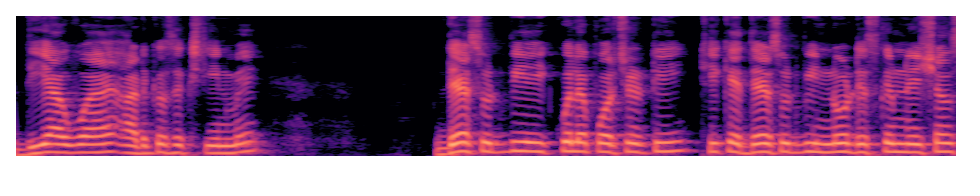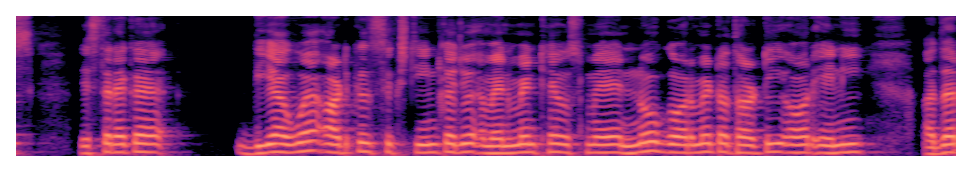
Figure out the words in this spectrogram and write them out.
दिया हुआ है आर्टिकल सिक्सटीन में। There should be equal opportunity ठीक है there should be no discriminations इस तरह का दिया हुआ है। आर्टिकल सिक्सटीन का जो अमेंडमेंट है, उसमें नो गवर्नमेंट अथॉरिटी और एनी अदर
